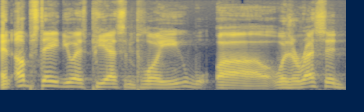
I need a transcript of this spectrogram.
an upstate USPS employee uh, was arrested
